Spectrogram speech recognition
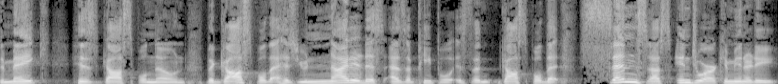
to make his gospel known. The gospel that has united us as a people is the gospel that sends us into our community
